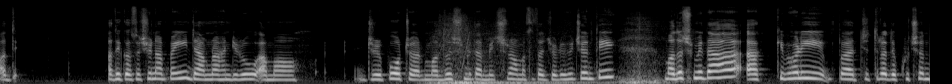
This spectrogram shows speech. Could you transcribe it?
अधिक सूचना डामनाहांडी आम रिपोर्टर मधुस्मिता मिश्र आम सहित जोड़ी होती मधुस्मिता किभली चित्र देखुं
